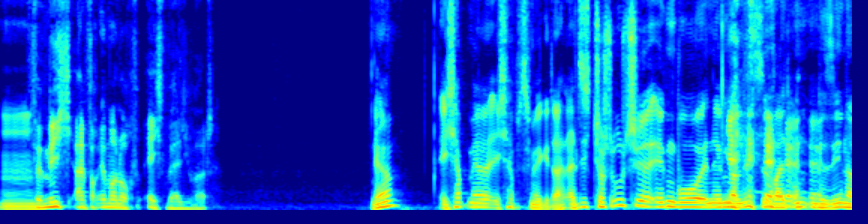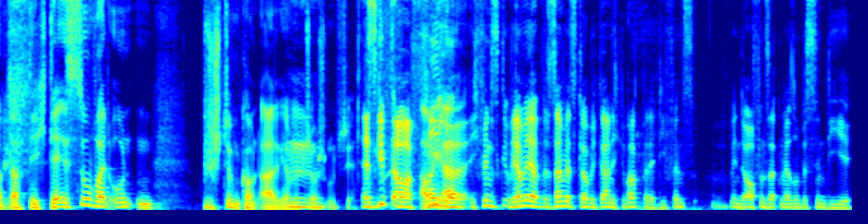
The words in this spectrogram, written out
für mich einfach immer noch echt Value hat. Ja, ich habe mir, ich habe es mir gedacht. Als ich Josh Uche irgendwo in irgendeiner Liste weit unten gesehen habe, dachte ich, der ist so weit unten. Bestimmt kommt Adrian mit Josh Uche. Es gibt aber viele, Aber ja. ich finde, wir haben ja, das haben wir jetzt, glaube ich, gar nicht gemacht bei der Defense. In der Offense hatten wir so ein bisschen die,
